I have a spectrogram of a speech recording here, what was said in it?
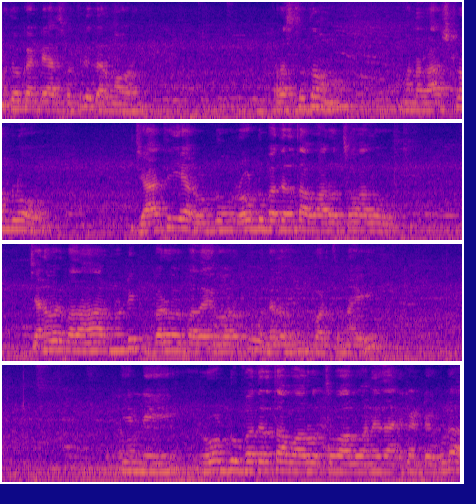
మధుకంటి ఆసుపత్రి ధర్మవరం. ప్రస్తుతం మన రాష్ట్రంలో జాతీయ రోడ్డు రోడ్డు భద్రతా వారోత్సవాలు జనవరి పదహారు నుండి ఫిబ్రవరి పదహైదు వరకు నిర్వహించబడుతున్నాయి దీన్ని రోడ్డు భద్రతా వారోత్సవాలు అనే దానికంటే కూడా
